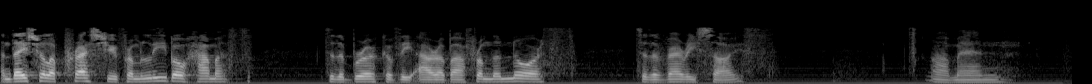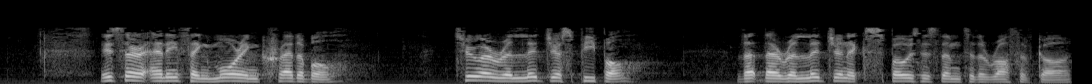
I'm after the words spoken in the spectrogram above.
And they shall oppress you from Lebo Hamath to the brook of the Arabah, from the north to the very south. Amen. Is there anything more incredible to a religious people that their religion exposes them to the wrath of God?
